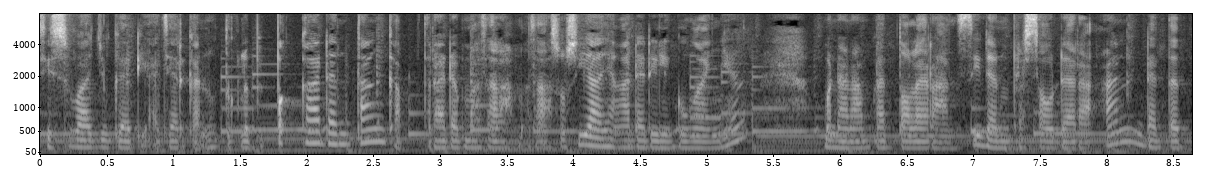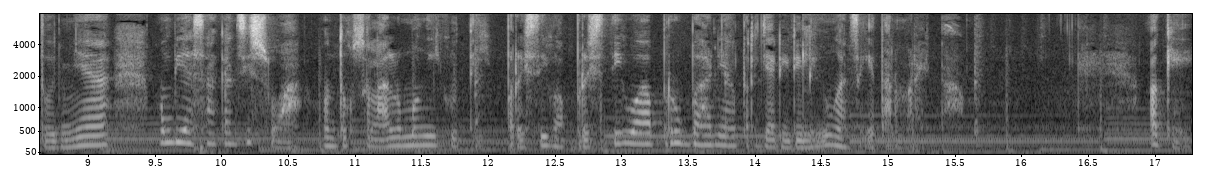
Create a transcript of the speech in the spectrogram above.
Siswa juga diajarkan untuk lebih peka dan tanggap terhadap masalah-masalah sosial yang ada di lingkungannya, menanamkan toleransi dan persaudaraan, dan tentunya membiasakan siswa untuk selalu mengikuti peristiwa-peristiwa perubahan yang terjadi di lingkungan sekitar mereka. Oke,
